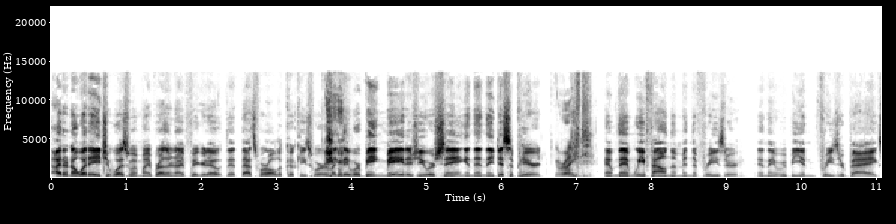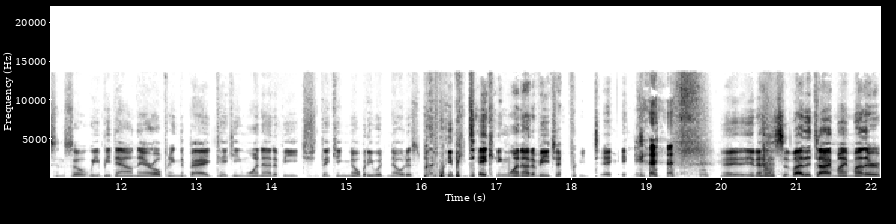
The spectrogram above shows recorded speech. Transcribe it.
I don't know what age it was when my brother and I figured out that that's where all the cookies were. Like they were being made, as you were saying, and then they disappeared. Right. And then we found them in the freezer, and they would be in freezer bags. And so we'd be down there opening the bag, taking one out of each, thinking nobody would notice, but we'd be taking one out of each every day. Uh, you know, so by the time my mother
